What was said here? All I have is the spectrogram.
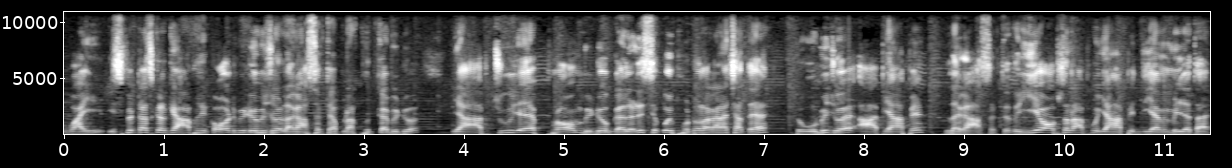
वाई इस पर टच करके आप रिकॉर्ड वीडियो भी जो है लगा सकते हैं, अपना खुद का वीडियो या आप चूज़ है फ्रॉम वीडियो गैलरी से कोई फ़ोटो लगाना चाहते हैं तो वो भी जो है आप यहाँ पे लगा सकते हैं। तो ये ऑप्शन आपको यहाँ पे दिया में मिल जाता है।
